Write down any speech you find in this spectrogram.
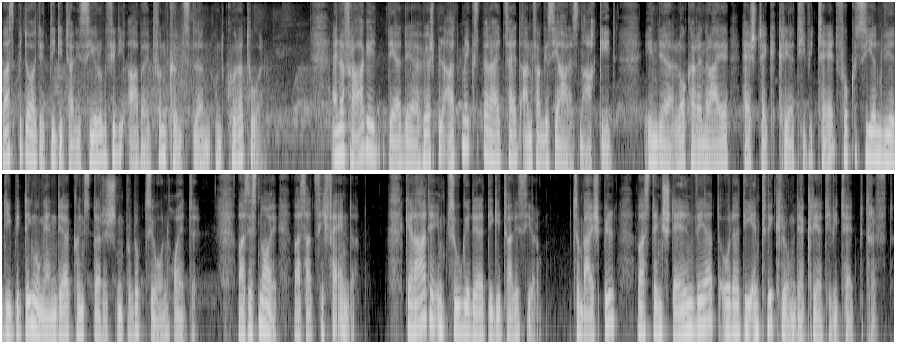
Was bedeutet Digitalisierung für die Arbeit von Künstlern und Kuratoren? Einer Frage, der der Hörspiel Artmix bereits seit Anfang des Jahres nachgeht. In der lockeren Reihe Hashtag Kreativität fokussieren wir die Bedingungen der künstlerischen Produktion heute. Was ist neu? Was hat sich verändert? Gerade im Zuge der Digitalisierung. Zum Beispiel, was den Stellenwert oder die Entwicklung der Kreativität betrifft.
